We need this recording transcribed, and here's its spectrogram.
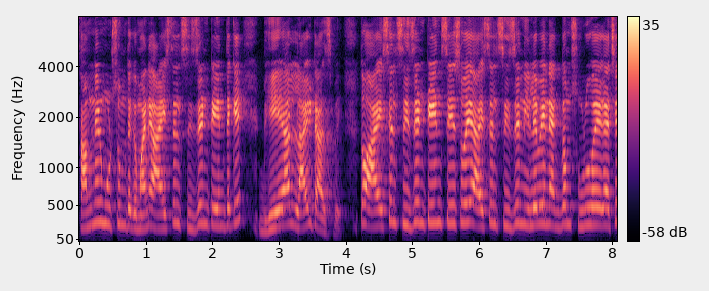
সামনের মরশুম থেকে মানে আইএসএল সিজন টেন থেকে ভিএআর লাইট আসবে। তো আইএসএল সিজন টেন শেষ হয়ে আইএসএল সিজন ইলেভেন একদম শুরু হয়ে গেছে।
